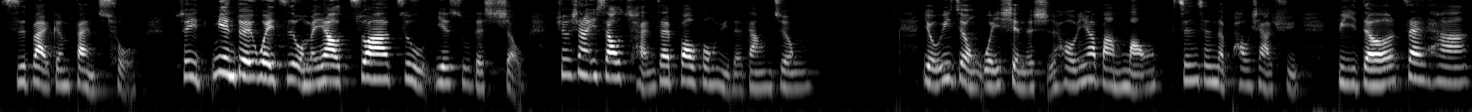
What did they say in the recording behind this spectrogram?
失败跟犯错。所以面对未知，我们要抓住耶稣的手，就像一艘船在暴风雨的当中，有一种危险的时候，你要把锚深深的抛下去。彼得在他。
